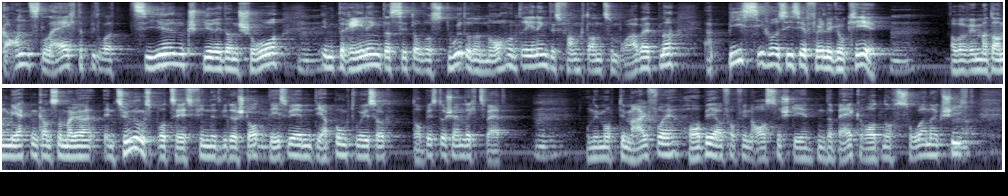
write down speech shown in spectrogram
ganz leicht ein bisschen erziehen, spüre ich dann schon mhm. im Training, dass sich da was tut oder nach dem Training, das fängt an zum Arbeiten. Ein bisschen was ist ja völlig okay. Mhm. Aber wenn man dann merken kann, nochmal ein Entzündungsprozess findet wieder statt, mhm. das wäre eben der Punkt, wo ich sage, da bist du wahrscheinlich zweit. Mhm. Und im Optimalfall habe ich einfach den Außenstehenden dabei, gerade nach so einer Geschichte, mhm.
